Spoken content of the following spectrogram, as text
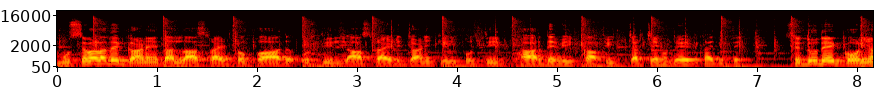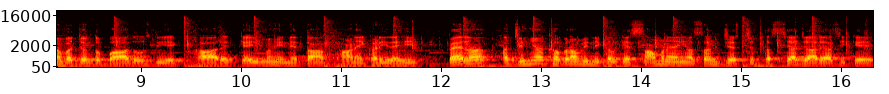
ਮੂਸੇਵਾਲਾ ਦੇ ਗਾਣੇ ਦਾ ਲਾਸਟ ਰਾਈਡ ਤੋਂ ਬਾਅਦ ਉਸ ਦੀ ਲਾਸਟ ਰਾਈਡ ਜਾਣੀ ਕਿ ਉਸ ਦੀ ਥਾਰ ਦੇ ਵੀ ਕਾਫੀ ਚਰਚੇ ਹੁੰਦੇ ਹੋਏ ਦਿਖਾਈ ਦਿੱਤੇ। ਸਿੱਧੂ ਦੇ ਗੋਲੀਆਂ ਵੱਜਣ ਤੋਂ ਬਾਅਦ ਉਸ ਦੀ ਇੱਕ ਥਾਰ ਕਈ ਮਹੀਨੇ ਤਾਂ ਥਾਣੇ ਖੜੀ ਰਹੀ। ਪਹਿਲਾਂ ਅਜਿਹੀਆਂ ਖਬਰਾਂ ਵੀ ਨਿਕਲ ਕੇ ਸਾਹਮਣੇ ਆਈਆਂ ਸਨ, ਜਿਸ 'ਚ ਦੱਸਿਆ ਜਾ ਰਿਹਾ ਸੀ ਕਿ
